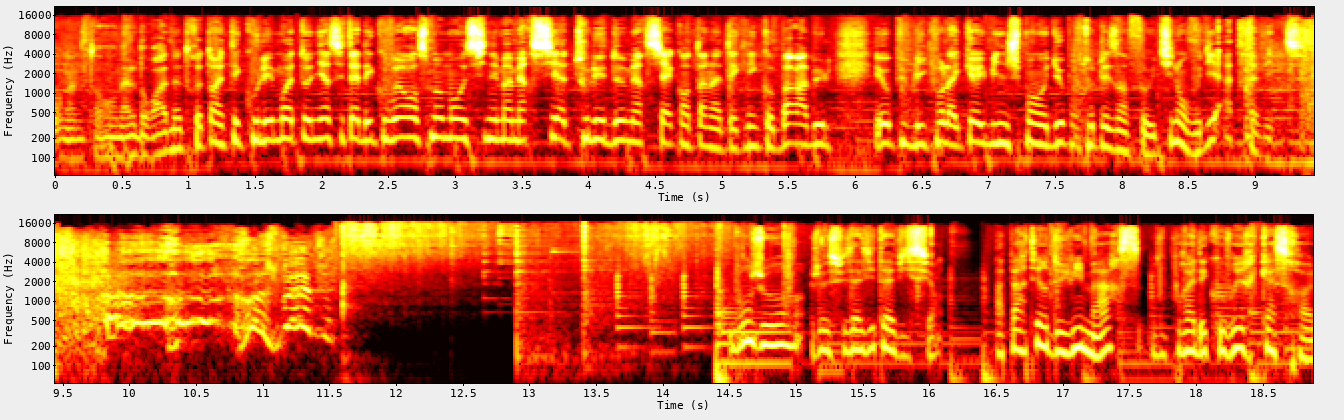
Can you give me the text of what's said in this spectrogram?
en même temps. On a le droit. Notre temps est écoulé. Moi, Tonia, c'est à découvrir en ce moment au cinéma. Merci à tous les deux. Merci à Quentin la technique, au Barabule et au public pour l'accueil. Binge.audio pour toutes les infos utiles. On vous dit à très vite. Bonjour, je suis Azita Vissian. À partir du 8 mars, vous pourrez découvrir Casserole,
